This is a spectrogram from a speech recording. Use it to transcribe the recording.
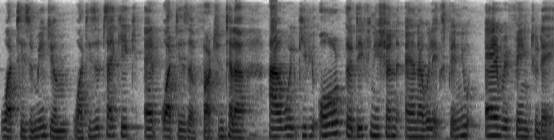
what is a medium, what is a psychic, and what is a fortune teller. I will give you all the definition and I will explain you everything today.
